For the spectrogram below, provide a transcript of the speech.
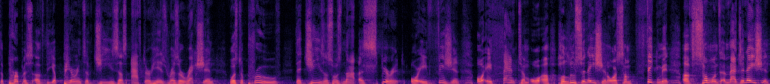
the purpose of the appearance of Jesus after his resurrection was to prove that Jesus was not a spirit or a vision or a phantom or a hallucination or some figment of someone's imagination.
